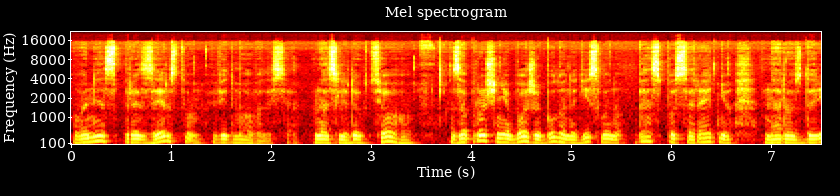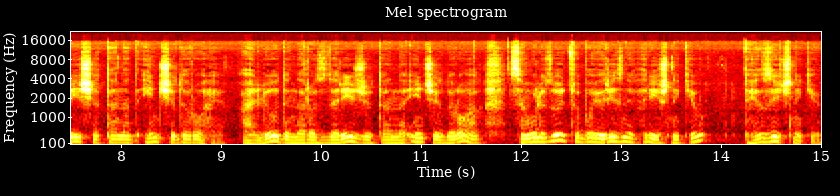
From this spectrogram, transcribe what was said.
вони з презирством відмовилися. Внаслідок цього запрошення Боже було надіслано безпосередньо на роздоріжжя та на інші дороги, а люди на роздоріжжю та на інших дорогах символізують собою різних грішників та язичників,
